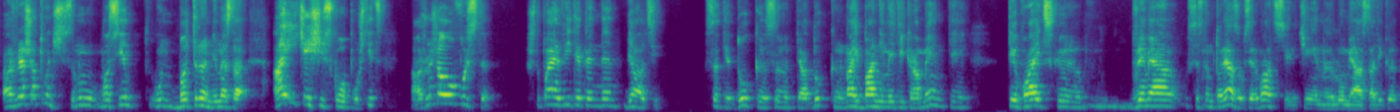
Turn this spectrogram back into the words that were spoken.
aș vrea și atunci să nu mă simt un bătrân din ăsta. Aici e și scopul, știți? Ajungi la o vârstă și după aia vii dependent de alții. Să te ducă, să te aduc, n-ai bani medicamente, te vaiți că vremea se strâmtorează, observați ce e în lumea asta, adică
